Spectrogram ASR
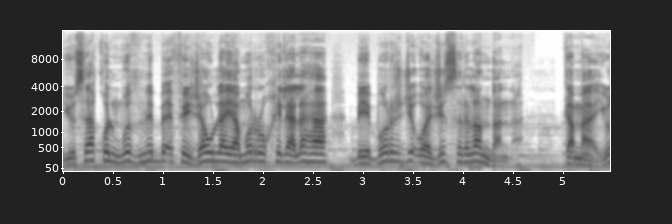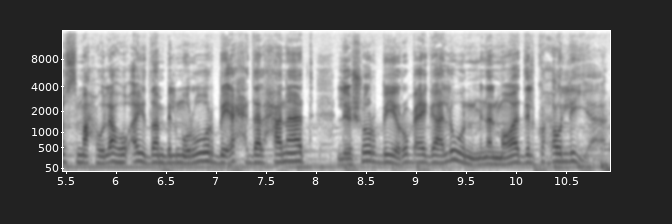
يساق المذنب في جولة يمر خلالها ببرج وجسر لندن. كما يسمح له أيضا بالمرور بإحدى الحانات لشرب ربع جالون من المواد الكحولية.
